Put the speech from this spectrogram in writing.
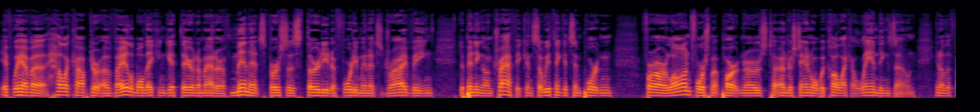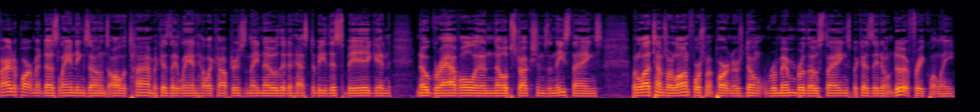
if we have a helicopter available, they can get there in a matter of minutes versus 30 to 40 minutes driving, depending on traffic. And so we think it's important for our law enforcement partners to understand what we call like a landing zone. You know, the fire department does landing zones all the time because they land helicopters and they know that it has to be this big and no gravel and no obstructions and these things. But a lot of times our law enforcement partners don't remember those things because they don't do it frequently.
